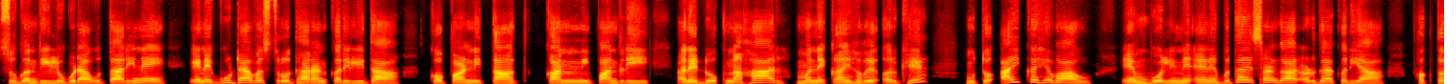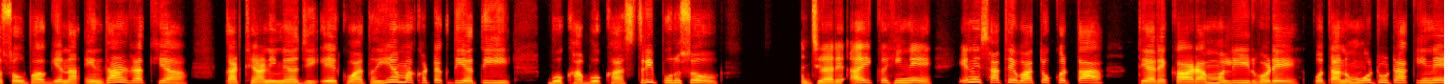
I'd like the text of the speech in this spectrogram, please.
સુગંધી લુગડા ઉતારીને એણે ગૂઢા વસ્ત્રો ધારણ કરી લીધા. કપાળની તાંત, કાનની પાંદડી અને ડોકના હાર. મને કાંઈ હવે અર્ઘે? હું તો આઈ કહેવાવ એમ બોલીને એણે બધાય શણગાર અળગા કર્યા. ફક્ત સૌભાગ્યના એંધાણ રાખ્યા. કાઠિયાણીને હજી એક વાત હૈયામાં ખટકતી હતી. બોખા બોખા સ્ત્રી પુરુષો જ્યારે આઈ કહીને એની સાથે વાતો કરતા, ત્યારે કાળા મલીર વડે પોતાનું મોઢું ઢાંકીને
